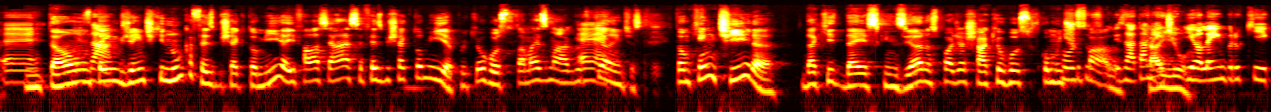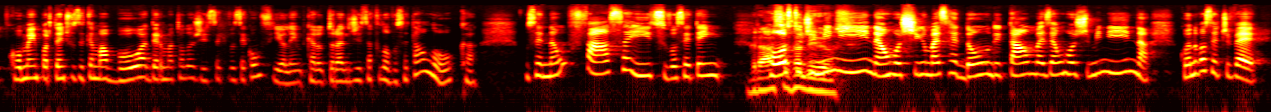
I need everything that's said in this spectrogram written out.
É. É, então exato. tem gente que nunca fez bichectomia e fala assim: ah, você fez bichectomia, porque o rosto está mais magro É. do que antes. Então quem tira, daqui 10, 15 anos, pode achar que o rosto ficou muito rosto- chupado. Exatamente. Caiu. E eu lembro que, como é importante você ter uma boa dermatologista que você confia. Eu lembro que a doutora Letícia falou: você tá louca. Você não faça isso. Você tem Graças rosto de Deus. menina, é um rostinho mais redondo e tal, mas é um rosto de menina. Quando você tiver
